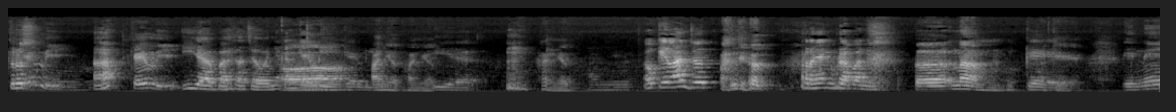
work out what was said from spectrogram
Terus Kelly. Hah? Kelly. Iya, bahasa Jawanya kan Kelly, Kelly. Hanyut, hanyut. Iya. Hanyut. Lanjut. Oke, lanjut. Lanjut. Pertanyaan berapa nih? Ke enam. Oke. Ini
